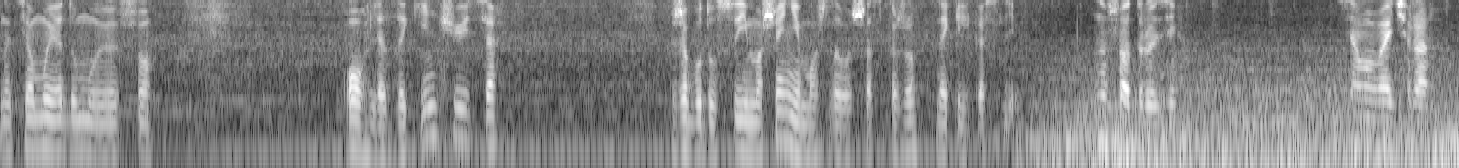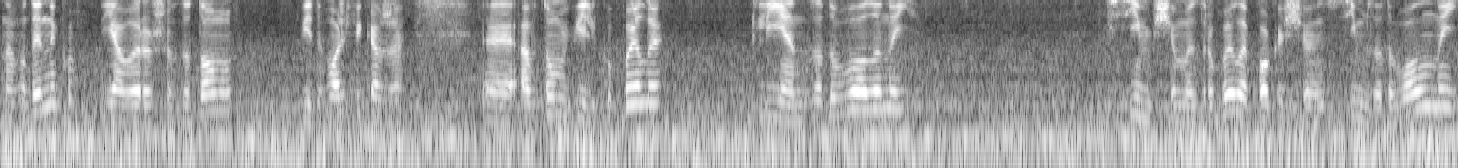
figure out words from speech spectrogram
на цьому я думаю, що огляд закінчується. вже буду в своїй машині, можливо, ще скажу декілька слів. Ну що, друзі, сьома вечора на годиннику. Я вирушив додому від гольфіка вже. Е, Автомобіль купили, клієнт задоволений. Всім, що ми зробили, поки що всім задоволений.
